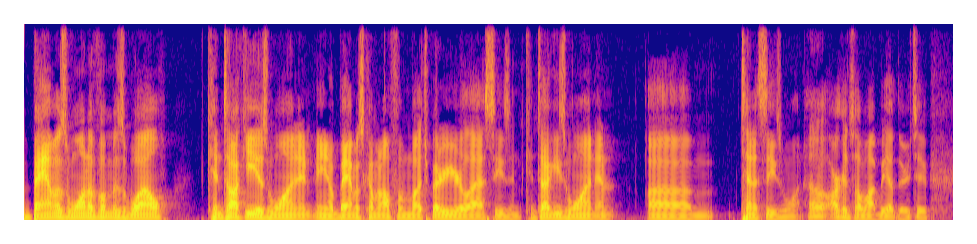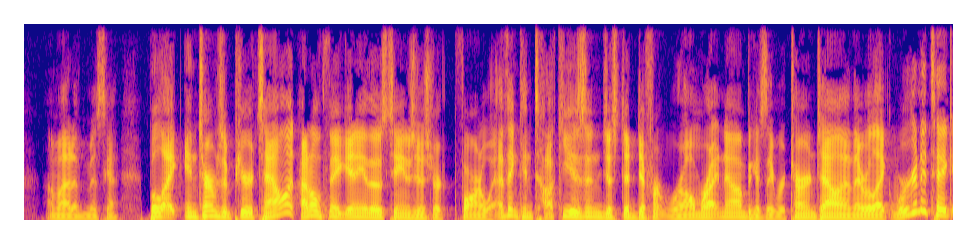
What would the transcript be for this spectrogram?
Bama's one of them as well. Kentucky is one, and you know Bama's coming off a much better year last season. Kentucky's one, and um, Tennessee's one. Oh, Arkansas might be up there too. I might have missed count. But like in terms of pure talent, I don't think any of those teams just are far and away. I think Kentucky is in just a different realm right now because they returned talent and they were like, we're going to take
